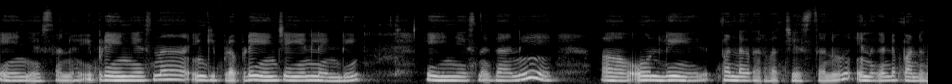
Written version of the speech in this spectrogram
ఏం చేస్తాను? ఇప్పుడు ఏం చేసినా ఇంక ఇప్పుడప్పుడే ఏం చేయనులేండి ఏం చేసినా కానీ ఓన్లీ పండగ తర్వాత చేస్తాను. ఎందుకంటే పండగ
